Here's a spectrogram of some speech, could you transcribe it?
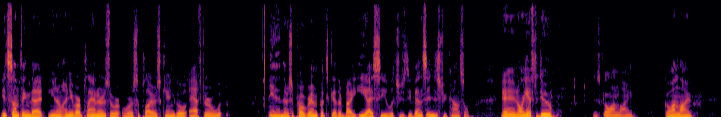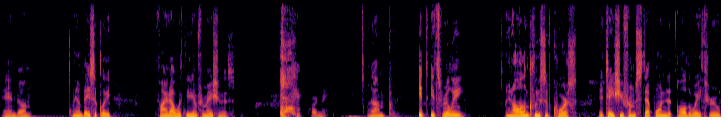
It's something that you know any of our planners or, or suppliers can go after. And there's a program put together by EIC, which is the Events Industry Council. And all you have to do is go online, go online, and um, you know basically find out what the information is. Pardon me. Um, it, it's really an all inclusive course. It takes you from step one to, all the way through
